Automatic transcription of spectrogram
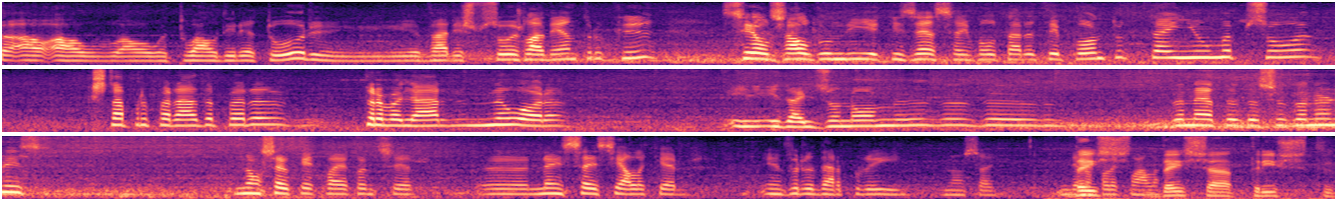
ao, ao, ao, atual diretor e a várias pessoas lá dentro que se eles algum dia quisessem voltar a ter ponto, tem uma pessoa que está preparada para trabalhar na hora e, e dei-lhes o nome da neta da sua dona Eunice. Não sei o que é que vai acontecer, uh, nem sei se ela quer enveredar por aí, não sei. Deixa triste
